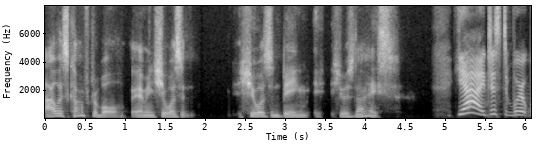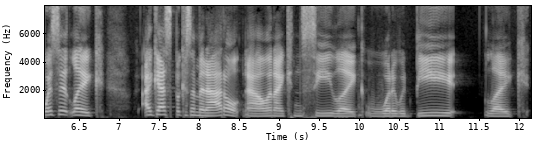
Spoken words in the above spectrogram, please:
I was comfortable. I mean, she wasn't. She wasn't being. She was nice. Yeah, I just was it like I guess because I'm an adult now and I can see like what it would be like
